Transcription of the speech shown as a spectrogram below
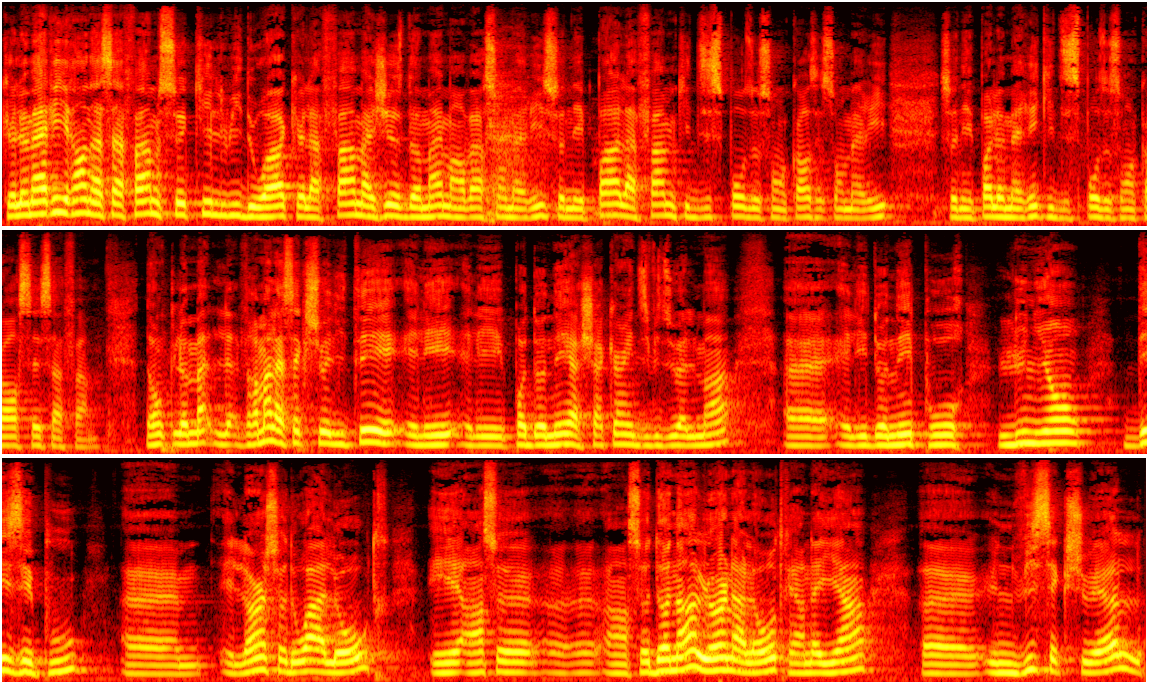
que le mari rende à sa femme ce qu'il lui doit, que la femme agisse de même envers son mari. Ce n'est pas la femme qui dispose de son corps, c'est son mari. Ce n'est pas le mari qui dispose de son corps, c'est sa femme. Donc, vraiment, la sexualité, elle est, elle est pas donnée à chacun individuellement. Euh, elle est donnée pour l'union des époux. Euh, et l'un se doit à l'autre, et en se, euh, en se donnant l'un à l'autre et en ayant euh, une vie sexuelle,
